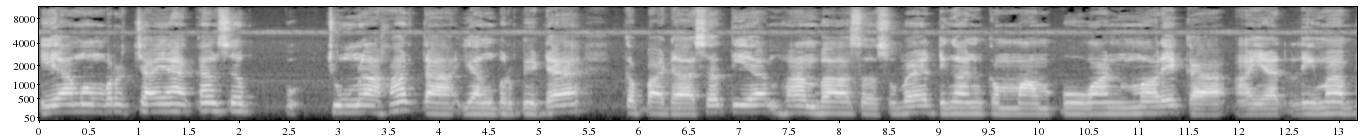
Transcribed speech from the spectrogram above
ia mempercayakan sejumlah harta yang berbeda kepada setiap hamba sesuai dengan kemampuan mereka. Ayat 15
